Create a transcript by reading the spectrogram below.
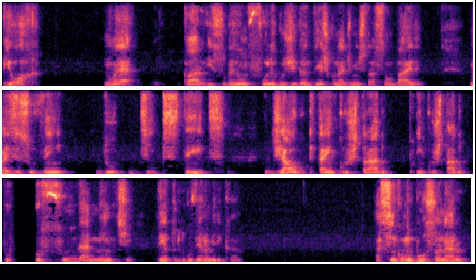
Pior, não é? Claro, isso ganhou um fôlego gigantesco na administração Biden, mas isso vem do deep state, de algo que está incrustado, incrustado profundamente dentro do governo americano. Assim como o Bolsonaro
